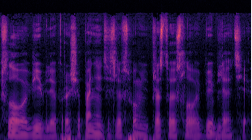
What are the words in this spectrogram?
Слово Библия проще понять, если вспомнить простое слово библиотека.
